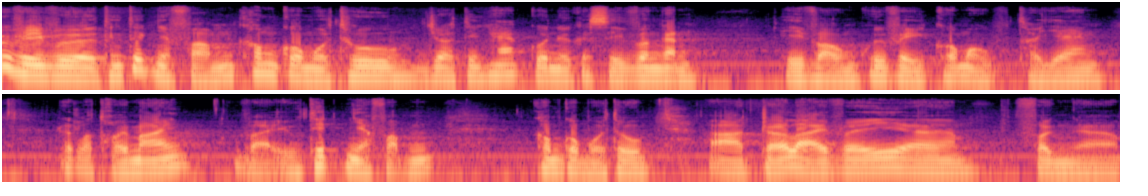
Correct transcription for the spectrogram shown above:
Quý vị vừa thưởng thức nhạc phẩm Không còn mùa thu do tiếng hát của nữ ca sĩ Vân Anh. Hy vọng quý vị có một thời gian rất là thoải mái và yêu thích nhạc phẩm Không còn mùa thu. À, trở lại với à, phần à,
